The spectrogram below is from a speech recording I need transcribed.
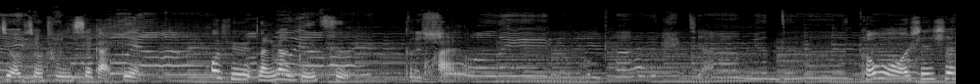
就要做出一些改变，或许能让彼此更快乐。可我深深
